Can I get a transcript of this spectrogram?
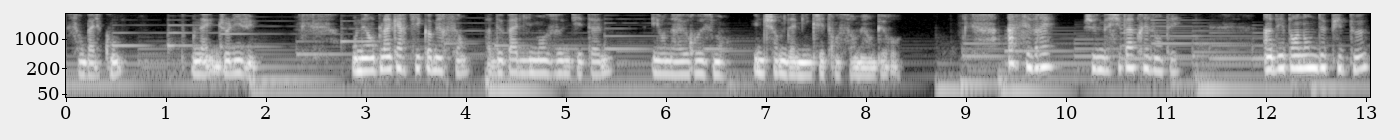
sans balcon. On a une jolie vue. On est en plein quartier commerçant, à deux pas de l'immense zone piétonne, et on a heureusement une chambre d'amis que j'ai transformée en bureau. Ah, c'est vrai, je ne me suis pas présentée. Indépendante depuis peu,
